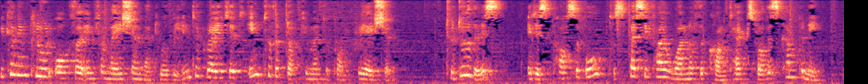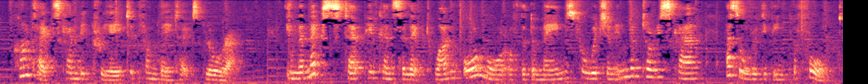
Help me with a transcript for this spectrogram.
you can include author information that will be integrated into the document upon creation. To do this, it is possible to specify one of the contacts for this company. Contacts can be created from Data Explorer. In the next step, you can select one or more of the domains for which an inventory scan has already been performed.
